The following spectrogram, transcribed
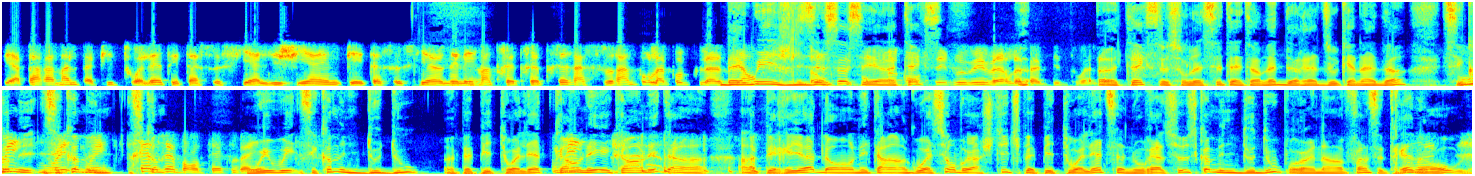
Puis apparemment, le papier de toilette est associé à l'hygiène, puis est associé à un élément très, très, très rassurant pour la population. Ben oui, je lisais ça. C'est un texte. vers le papier de toilette. Un texte sur le site internet de Radio Canada. C'est comme, c'est comme une, très, très bon texte. Oui, oui, c'est comme une doudou, un papier de toilette. Quand on est, quand on est en, en période, on est angoissé, on va acheter du papier de toilette, ça nous rassure. C'est comme une doudou pour un enfant. C'est très drôle.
